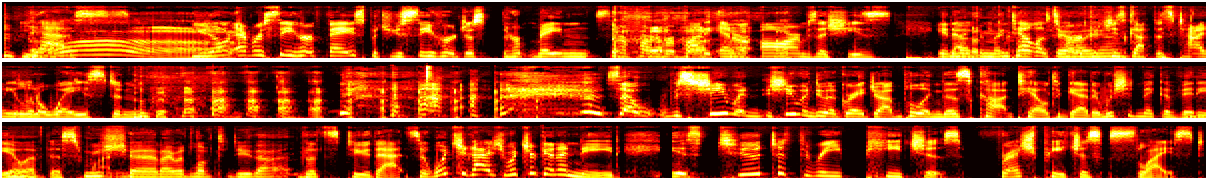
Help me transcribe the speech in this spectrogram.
Yes. Ah. You don't ever see her face, but you see her just her main center part of her body and her arms as she's, you know, Making you can tell it's her because yeah. she's got this tiny little waist and. so she would she would do a great job pulling this cocktail together. We should make a video of this Mm-hmm. We should. I would love to do that. Let's do that. So what you guys what you're going to need is 2 to 3 peaches, fresh peaches sliced.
